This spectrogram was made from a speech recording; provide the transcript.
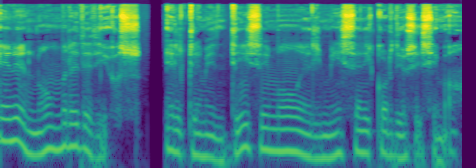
En el nombre de Dios, el clementísimo, el misericordiosísimo.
